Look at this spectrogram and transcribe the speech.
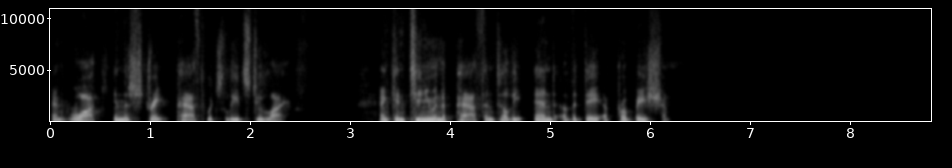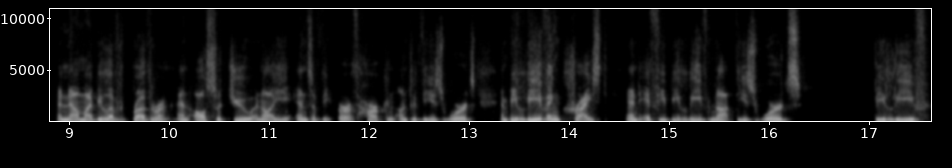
and walk in the straight path which leads to life, and continue in the path until the end of the day of probation. And now, my beloved brethren, and also Jew and all ye ends of the earth, hearken unto these words, and believe in Christ. And if ye believe not these words, believe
